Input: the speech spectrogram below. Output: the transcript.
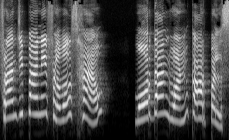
frangipani flowers have more than one carpels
